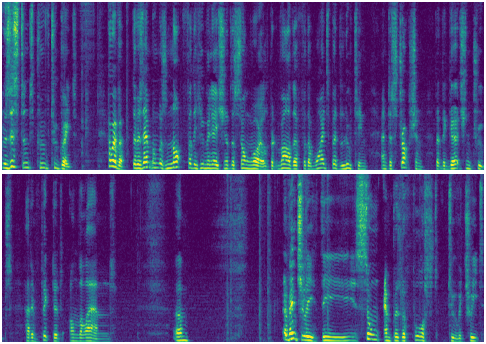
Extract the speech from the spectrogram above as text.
resistance proved too great. However, the resentment was not for the humiliation of the Song royals, but rather for the widespread looting and destruction that the Gurchin troops had inflicted on the land. Um, eventually, the Song emperors were forced to retreat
